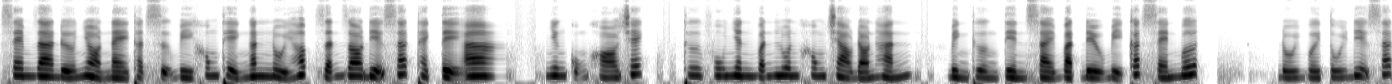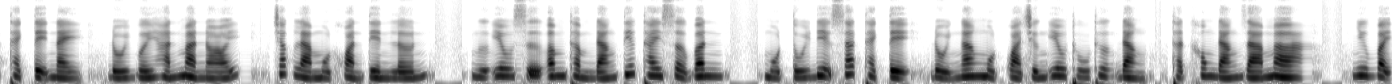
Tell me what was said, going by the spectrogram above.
xem ra đứa nhỏ này thật sự vì không thể ngăn nổi hấp dẫn do địa sát thạch tể A. Nhưng cũng khó trách, thư phu nhân vẫn luôn không chào đón hắn. Bình thường tiền xài vặt đều bị cắt xén bớt. Đối với túi địa sát thạch tệ này, đối với hắn mà nói, chắc là một khoản tiền lớn. Ngự yêu sự âm thầm đáng tiếc thay sở vân. Một túi địa sát thạch tệ, đổi ngang một quả trứng yêu thú thượng đẳng, thật không đáng giá mà. Như vậy,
